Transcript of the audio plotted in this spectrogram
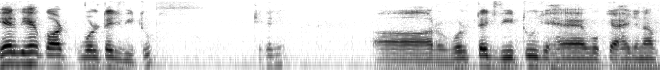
here we have got voltage V two ठीक है जी? और वोल्टेज वी टू जो है, वो क्या है जनाब?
